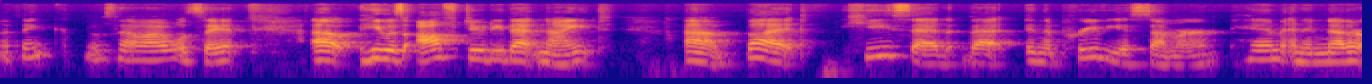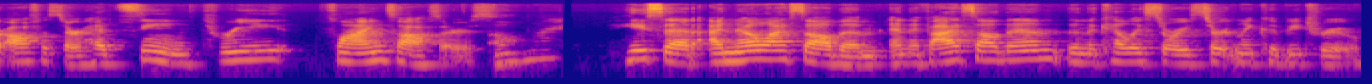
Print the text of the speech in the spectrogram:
I think was how I will say it. Uh, he was off duty that night, uh, but he said that in the previous summer, him and another officer had seen three flying saucers. Oh my. He said, I know I saw them, and if I saw them, then the Kelly story certainly could be true.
